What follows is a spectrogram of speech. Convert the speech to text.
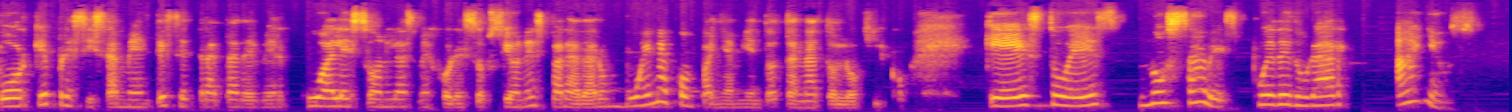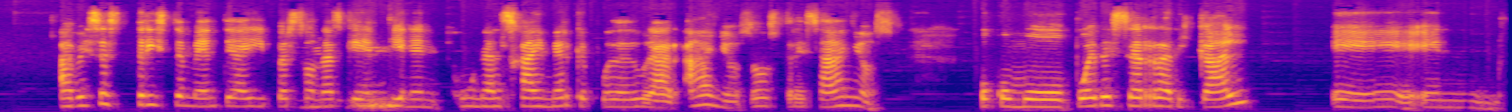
porque precisamente se trata de ver cuáles son las mejores opciones para dar un buen acompañamiento tanatológico, que esto es, no sabes, puede durar años. A veces tristemente hay personas que tienen un Alzheimer que puede durar años, dos, tres años, o como puede ser radical eh, en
